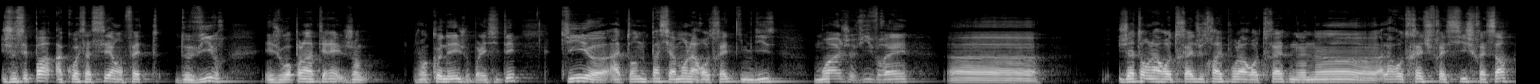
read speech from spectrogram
je sais pas à quoi ça sert en fait de vivre et je vois pas l'intérêt. J'en connais, je vais pas les citer, qui euh, attendent patiemment la retraite, qui me disent moi je vivrai, euh, j'attends la retraite, je travaille pour la retraite, nanana, à la retraite je ferai ci, je ferai ça.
